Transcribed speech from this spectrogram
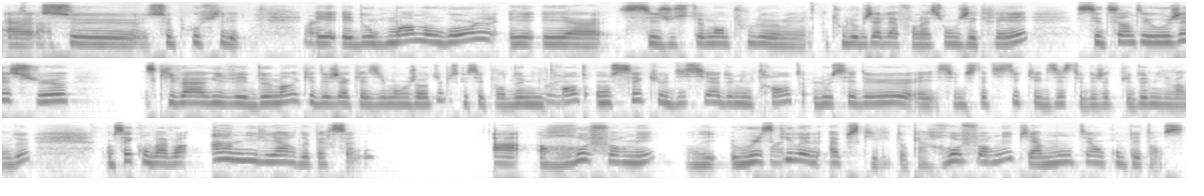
se euh, se, Ouais. se profiler. Ouais. Et, et donc moi, mon rôle, et, et, euh, c'est justement tout le tout l'objet de la fondation que j'ai créée, c'est de s'interroger sur ce qui va arriver demain, qui est déjà quasiment aujourd'hui, puisque c'est pour 2030. On sait que d'ici à 2030, l'OCDE, E, et c'est une statistique qui existe déjà depuis 2022, on sait qu'on va avoir un milliard de personnes à reformer, on dit reskill and upskill, donc à reformer puis à monter en compétences.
